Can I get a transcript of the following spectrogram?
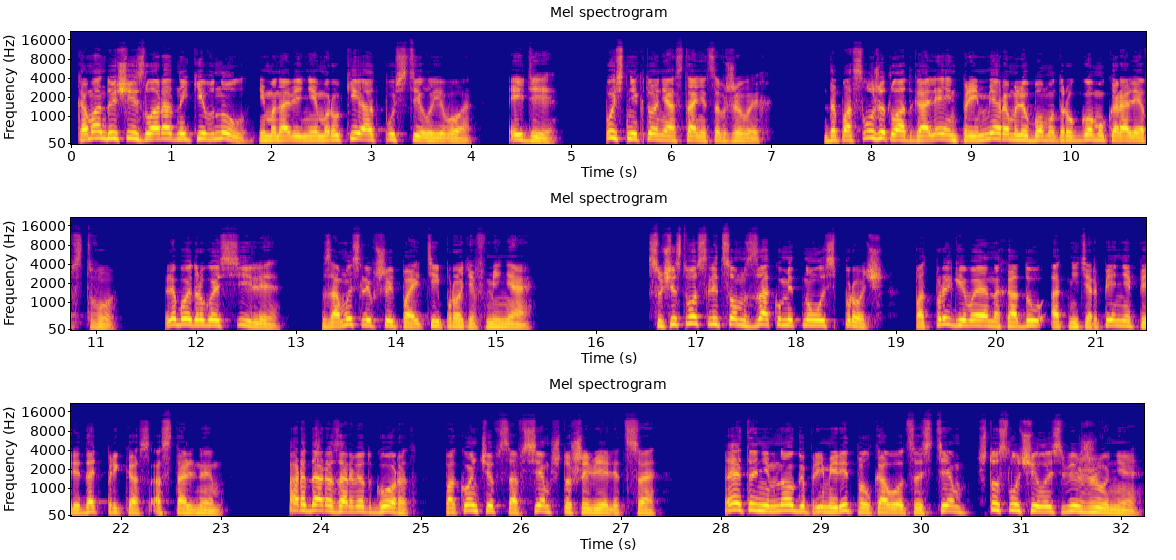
Командующий злорадный кивнул и мановением руки отпустил его. «Иди, пусть никто не останется в живых. Да послужит Латгалейн примером любому другому королевству, любой другой силе, замыслившей пойти против меня». Существо с лицом Заку метнулось прочь, подпрыгивая на ходу от нетерпения передать приказ остальным. Орда разорвет город, покончив со всем, что шевелится. Это немного примирит полководца с тем, что случилось в Вижуне.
